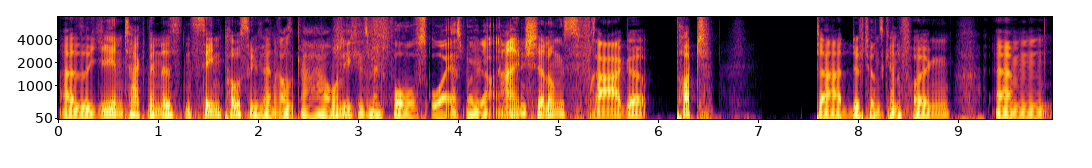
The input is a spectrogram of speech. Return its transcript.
Also jeden Tag mindestens 10 Postings werden rausgehauen. Stehe ich jetzt mein Vorwurfsohr erstmal wieder an. Einstellungsfrage Pod. Da dürft ihr uns gerne folgen. Ähm,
